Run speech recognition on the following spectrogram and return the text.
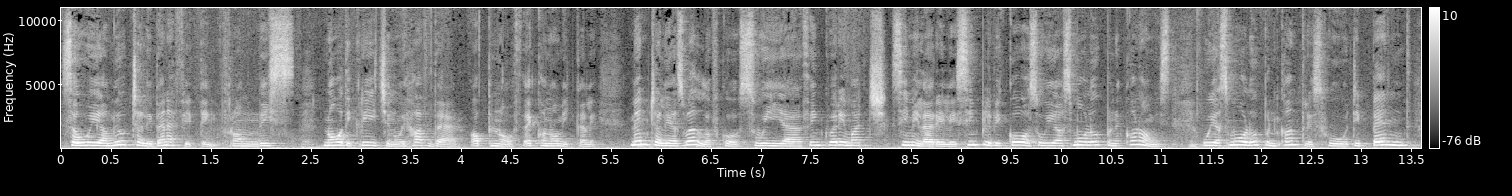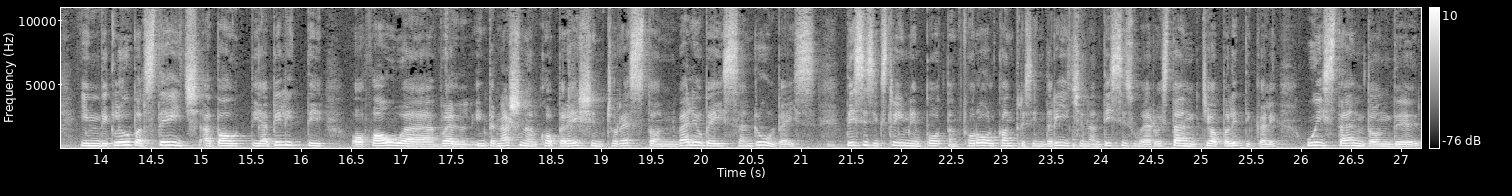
So we are mutually benefiting from this Nordic region we have there up north economically mentally as well, of course. We uh, think very much similarly, simply because we are small open economies. We are small open countries who depend in the global stage about the ability of our, uh, well, international cooperation to rest on value base and rule base. This is extremely important for all countries in the region, and this is where we stand geopolitically. We stand on the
